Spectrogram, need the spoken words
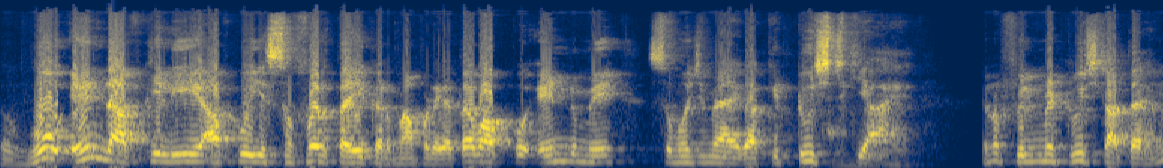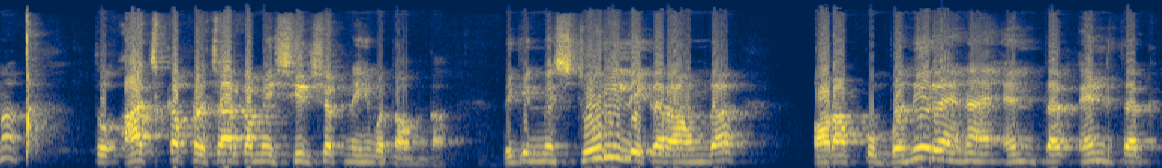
तो वो एंड आपके लिए आपको ये सफ़र तय करना पड़ेगा। तब आपको एंड में समझ में आएगा कि ट्विस्ट क्या है। यू नो फ़िल्म में ट्विस्ट आता है ना। तो आज का प्रचार का मैं शीर्षक नहीं बताऊँगा। लेकिन मैं स्टोरी लेकर आऊँगा और आपको बने रहना है एंड तक एंड तक।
